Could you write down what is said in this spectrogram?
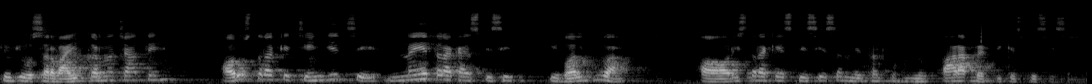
क्योंकि वो सरवाइव करना चाहते हैं और उस तरह के चेंजेस से नए तरह का स्पीसीज इवॉल्व हुआ और इस तरह के स्पेसिएशन मेथड को हम लोग पारापेट्रिक हैं।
